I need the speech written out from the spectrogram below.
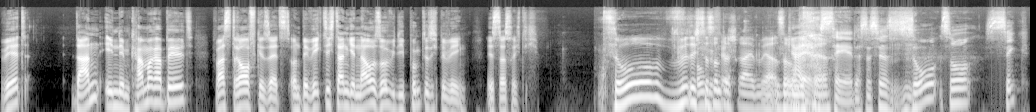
wird dann in dem Kamerabild was draufgesetzt und bewegt sich dann genauso, wie die Punkte sich bewegen. Ist das richtig? So würde ich das Ungefähr. unterschreiben, ja. So Geil. ungefähr. Das ist ja so, so sick.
